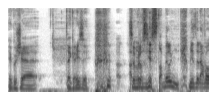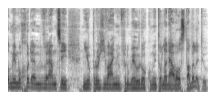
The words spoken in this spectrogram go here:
Jakože to je crazy. Jsou hrozně stabilní. Mě to dávalo mimochodem v rámci mého prožívání v průběhu roku, mi tohle dávalo stabilitu.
